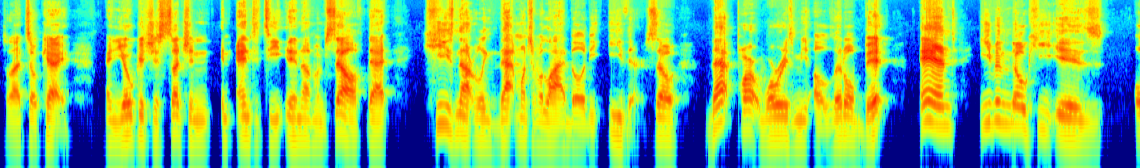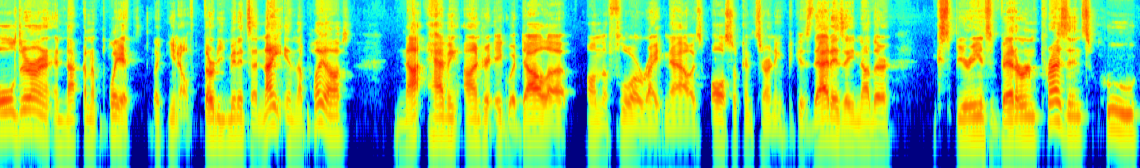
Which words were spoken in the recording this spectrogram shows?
So that's okay. And Jokic is such an, an entity in and of himself that he's not really that much of a liability either. So that part worries me a little bit. And even though he is older and, and not going to play it like, you know, 30 minutes a night in the playoffs, not having Andre Iguodala on the floor right now is also concerning because that is another experienced veteran presence who,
